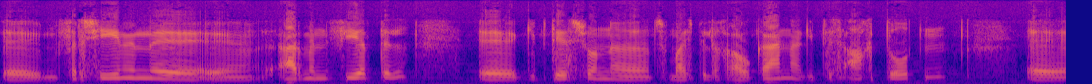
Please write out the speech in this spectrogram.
Äh, in verschiedenen äh, armen Viertel äh, gibt es schon äh, zum Beispiel Raukana gibt es acht Toten. Äh,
